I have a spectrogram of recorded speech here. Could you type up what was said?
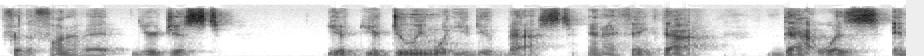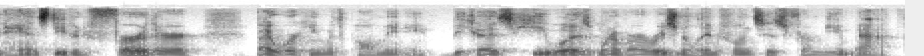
for the fun of it. You're just you're you're doing what you do best, and I think that that was enhanced even further by working with Paul Meany because he was one of our original influences from Mute Math,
